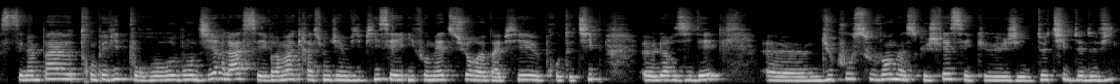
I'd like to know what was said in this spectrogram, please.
c'est même pas tromper vite pour rebondir. Là, c'est vraiment la création du MVP. C'est il faut mettre sur papier prototype leurs idées. du coup, souvent, moi, ce que je fais, c'est que j'ai deux types de devis.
